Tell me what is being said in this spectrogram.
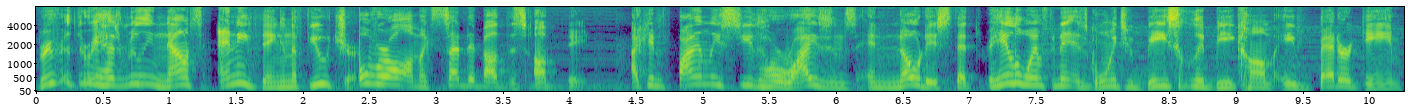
343 has really announced anything in the future. Overall, I'm excited about this update. I can finally see the horizons and notice that Halo Infinite is going to basically become a better game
